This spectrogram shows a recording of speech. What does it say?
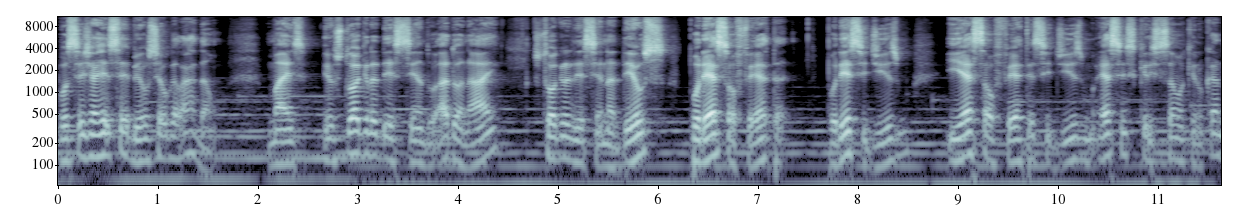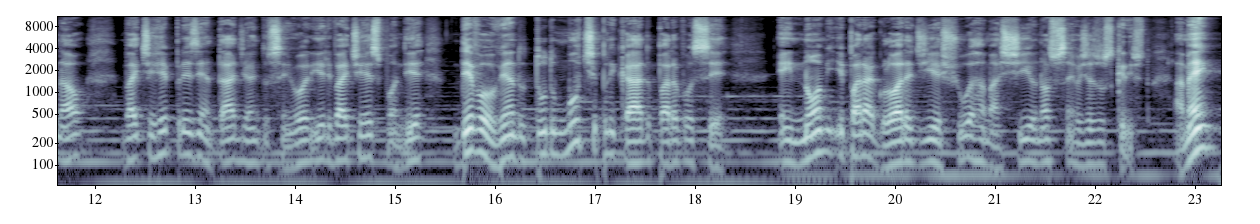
você já recebeu o seu galardão mas eu estou agradecendo a Adonai, estou agradecendo a Deus por essa oferta, por esse dízimo, e essa oferta, esse dízimo, essa inscrição aqui no canal vai te representar diante do Senhor e ele vai te responder devolvendo tudo multiplicado para você, em nome e para a glória de Yeshua Hamashia, o nosso Senhor Jesus Cristo. Amém?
